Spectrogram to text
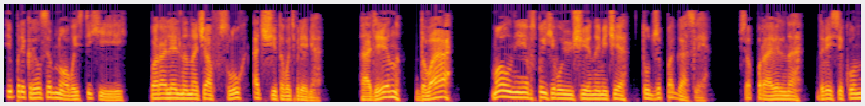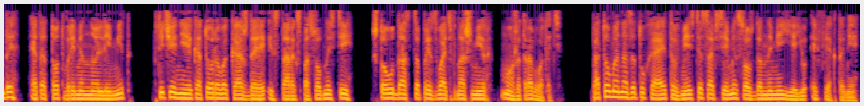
и прикрылся новой стихией, параллельно начав вслух отсчитывать время. «Один, два...» Молнии, вспыхивающие на мече, тут же погасли. Все правильно, две секунды — это тот временной лимит, в течение которого каждая из старых способностей, что удастся призвать в наш мир, может работать. Потом она затухает вместе со всеми созданными ею эффектами,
